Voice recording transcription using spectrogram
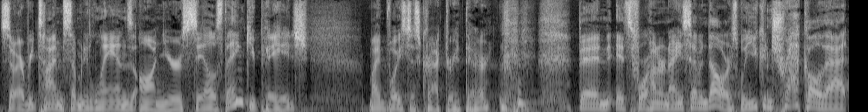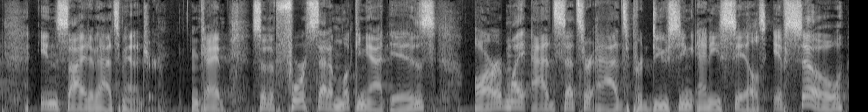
So every time somebody lands on your sales thank you page, my voice just cracked right there, then it's $497. Well, you can track all that inside of Ads Manager. Okay. So the fourth set I'm looking at is Are my ad sets or ads producing any sales? If so,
